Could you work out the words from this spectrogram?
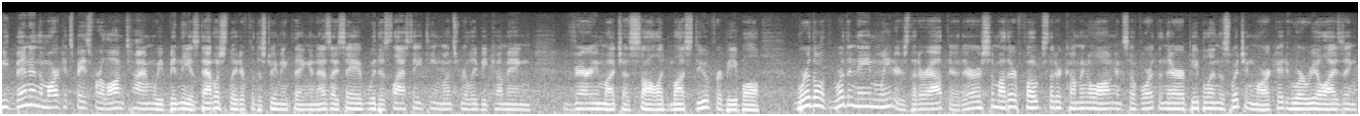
we've been in the market space for a long time. We've been the established leader for the streaming thing, and as I say, with this last 18 months really becoming very much a solid must do for people. We're the, we're the name leaders that are out there. There are some other folks that are coming along and so forth, and there are people in the switching market who are realizing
